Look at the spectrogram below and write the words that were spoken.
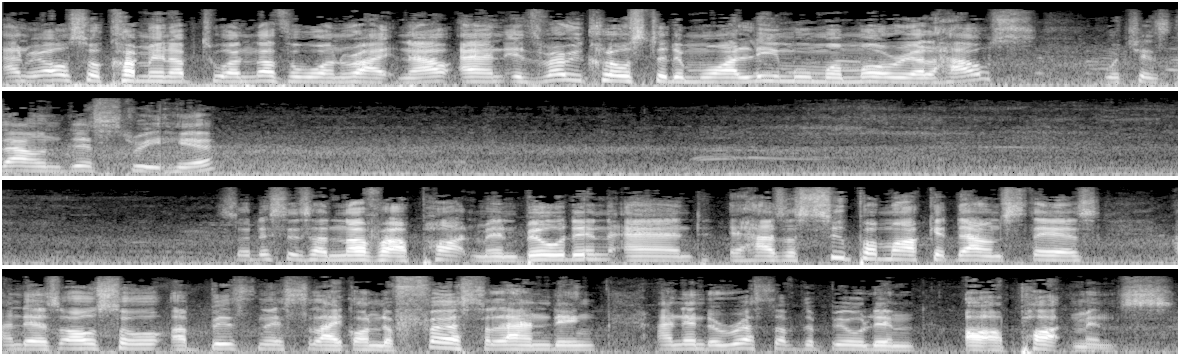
And we're also coming up to another one right now. And it's very close to the Mwalimu Memorial House, which is down this street here. So this is another apartment building and it has a supermarket downstairs and there's also a business like on the first landing and then the rest of the building are apartments.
